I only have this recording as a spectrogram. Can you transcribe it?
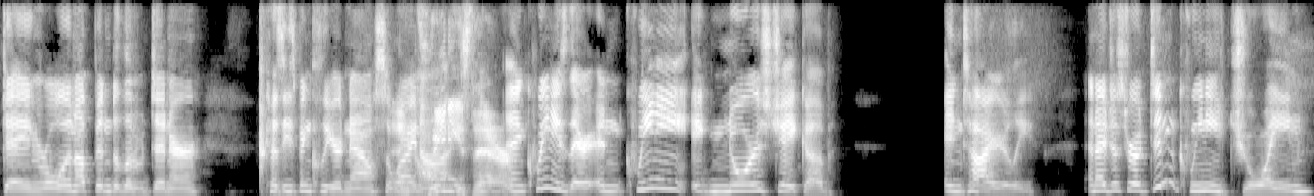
gang rolling up into the dinner because he's been cleared now, so why and not? Queenie's there. And Queenie's there, and Queenie ignores Jacob entirely. And I just wrote, didn't Queenie join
